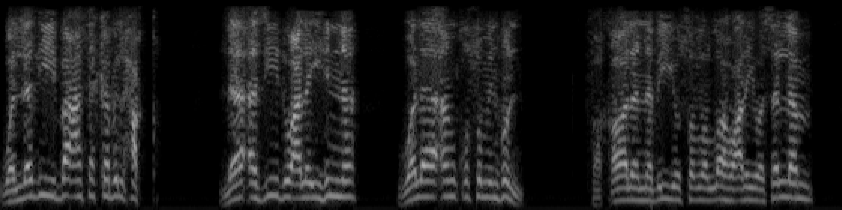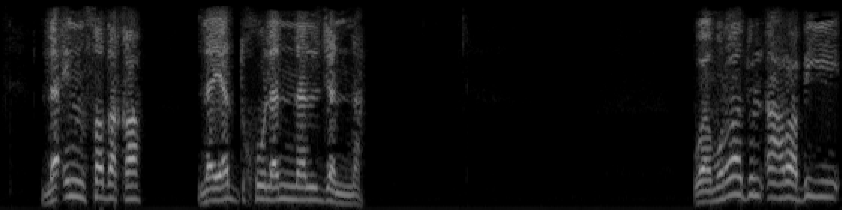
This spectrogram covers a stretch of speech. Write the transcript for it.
والذي بعثك بالحق لا أزيد عليهن ولا أنقص منهن فقال النبي صلى الله عليه وسلم لئن صدق ليدخلن الجنة ومراد الأعرابي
